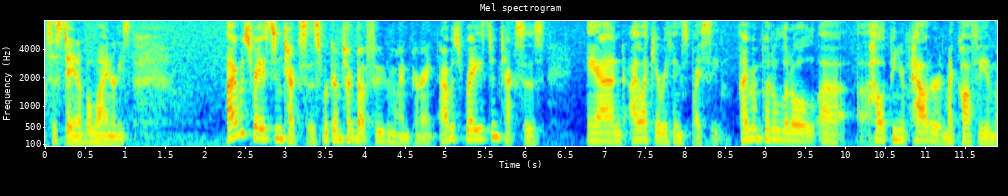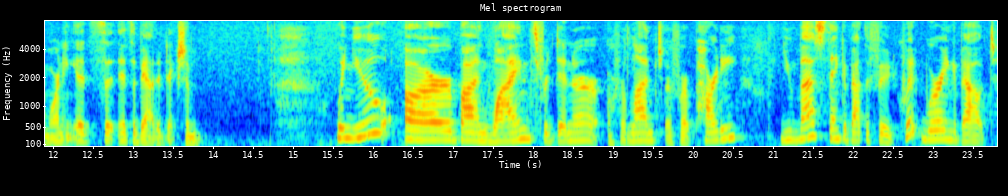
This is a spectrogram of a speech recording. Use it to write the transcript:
sustainable wineries. I was raised in Texas. We're going to talk about food and wine pairing. I was raised in Texas, and I like everything spicy. I even put a little uh, jalapeno powder in my coffee in the morning. It's a, it's a bad addiction. When you are buying wines for dinner or for lunch or for a party, you must think about the food. Quit worrying about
